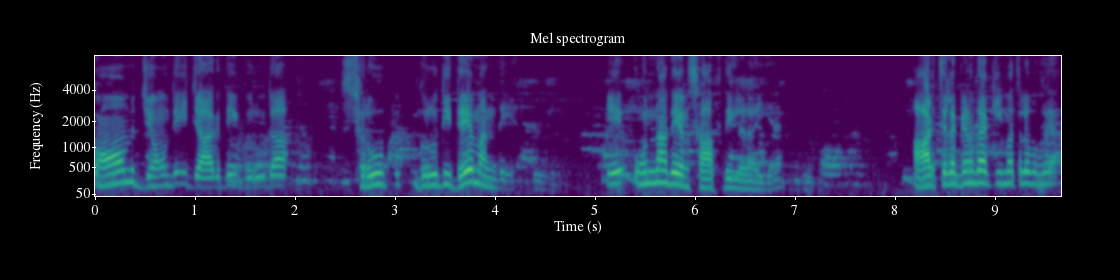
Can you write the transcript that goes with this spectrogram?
ਕੌਮ ਜਿਉਂਦੀ ਜਾਗਦੀ ਗੁਰੂ ਦਾ ਸਰੂਪ ਗੁਰੂ ਦੀ ਦੇਹ ਮੰਨਦੀ ਹੈ ਇਹ ਉਹਨਾਂ ਦੇ ਇਨਸਾਫ ਦੀ ਲੜਾਈ ਹੈ। ਆੜ ਚ ਲੱਗਣ ਦਾ ਕੀ ਮਤਲਬ ਹੋਇਆ?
